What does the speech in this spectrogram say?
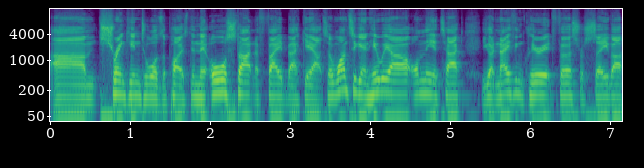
um, shrink in towards the post. Then they're all starting to fade back out. So once again, here we are on the attack. You got Nathan Cleary at first receiver.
